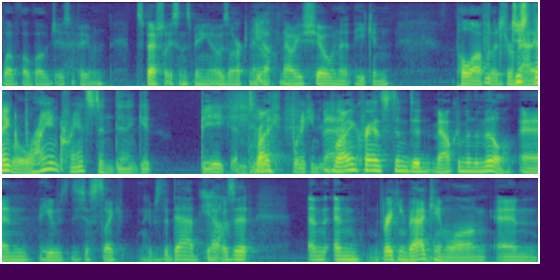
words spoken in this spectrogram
love, love, love Jason Bateman, especially since being in Ozark now. Yeah. Now he's showing that he can pull off a dramatic Just think, role. Bryan Cranston didn't get big until Brian- Breaking Bad. Bryan Cranston did Malcolm in the Middle, and he was just like he was the dad. Yeah. That was it. And and Breaking Bad came along, and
